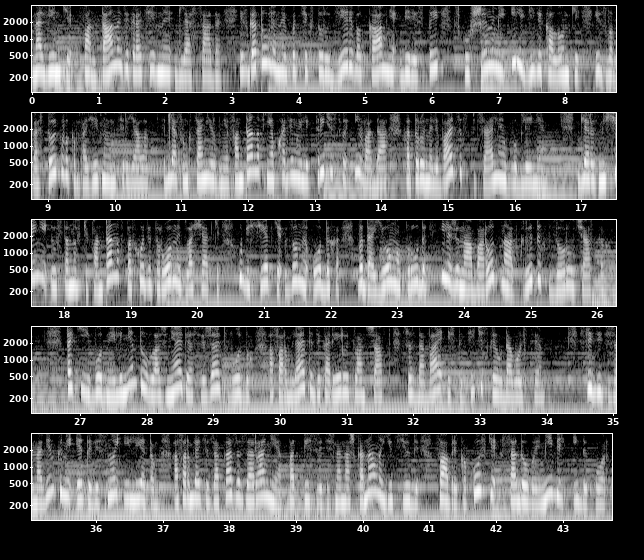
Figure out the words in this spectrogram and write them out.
Новинки – фонтаны декоративные для сада, изготовленные под текстуру дерева, камня, бересты с кувшинами или в виде колонки из влагостойкого композитного материала. Для функционирования фонтанов необходимо электричество и вода, которые наливаются в специальные углубления. Для размещения и установки фонтанов подходят ровные площадки у беседки, зоны отдыха, водоема, пруда или же наоборот на открытых взору участках. Такие водные элементы увлажняют и освежают воздух, оформляют и декорируют ландшафт, создавая эстетическое удовольствие. Следите за новинками этой весной и летом, оформляйте заказы заранее, подписывайтесь на наш канал на YouTube «Фабрика кофе, садовая мебель и декор».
